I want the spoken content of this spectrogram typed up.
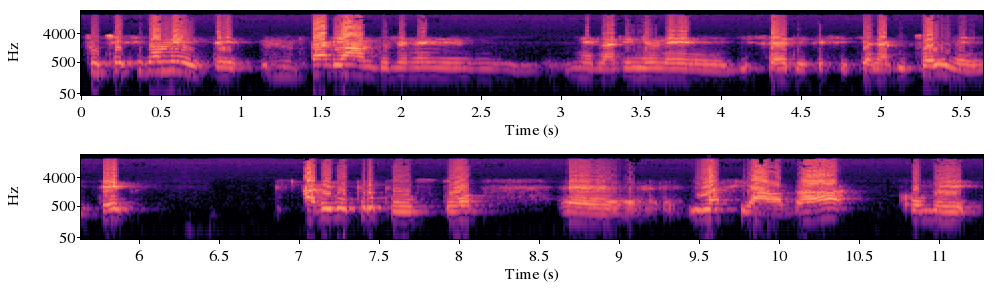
Successivamente, parlandole nel, nella riunione di sede che si tiene abitualmente, avevo proposto eh, la fiaba come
